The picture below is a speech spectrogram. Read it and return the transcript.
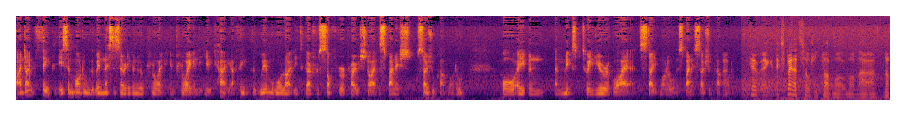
I don't think it's a model that we're necessarily going to employ, employ in the UK. I think that we're more likely to go for a softer approach like the Spanish social club model or even a mix between Uruguay state model and Spanish social club Uh, model. yeah, explain that social club mo- model. Uh, not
